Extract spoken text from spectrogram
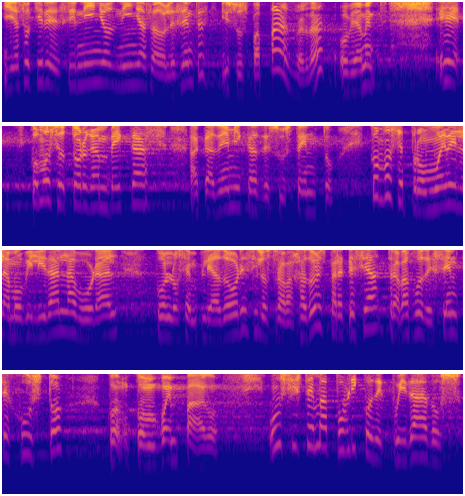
Y eso quiere decir niños, niñas, adolescentes y sus papás, ¿verdad? Obviamente. Eh, ¿Cómo se otorgan becas? Académicas de sustento, cómo se promueve la movilidad laboral con los empleadores y los trabajadores para que sea trabajo decente, justo, con, buen pago. Un sistema público de cuidados,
